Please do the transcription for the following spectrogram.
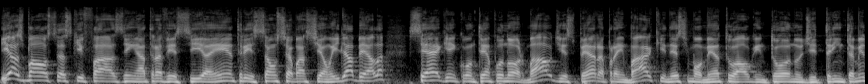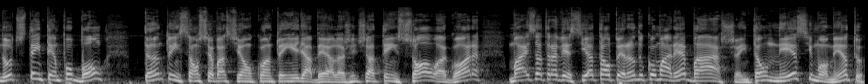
E as balsas que fazem a travessia entre São Sebastião e Ilhabela seguem com tempo normal de espera para embarque. Nesse momento, algo em torno de 30 minutos. Tem tempo bom tanto em São Sebastião quanto em Ilhabela. A gente já tem sol agora, mas a travessia está operando com maré baixa. Então, nesse momento,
